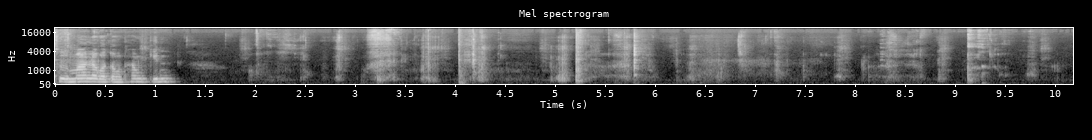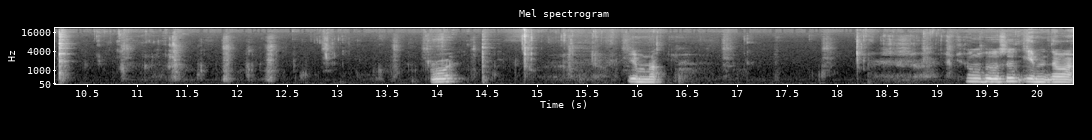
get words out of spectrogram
ซื้อมาแล้วก็ต้องทำกิน อ้ยอิ่มละช่วงรู้สึกอิ่มแต่ว่า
